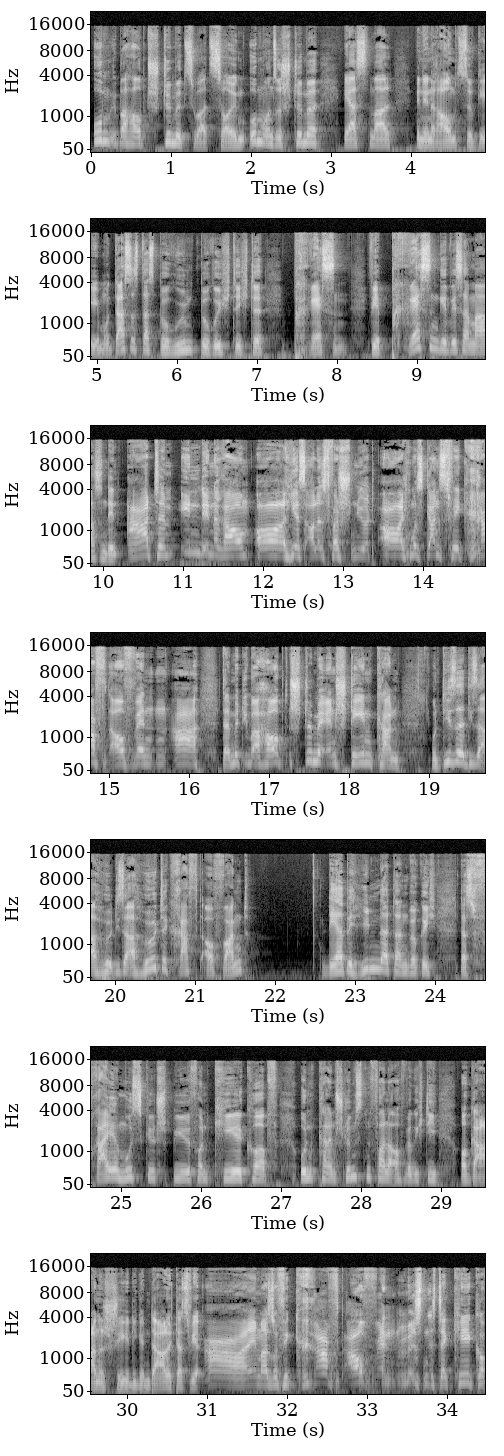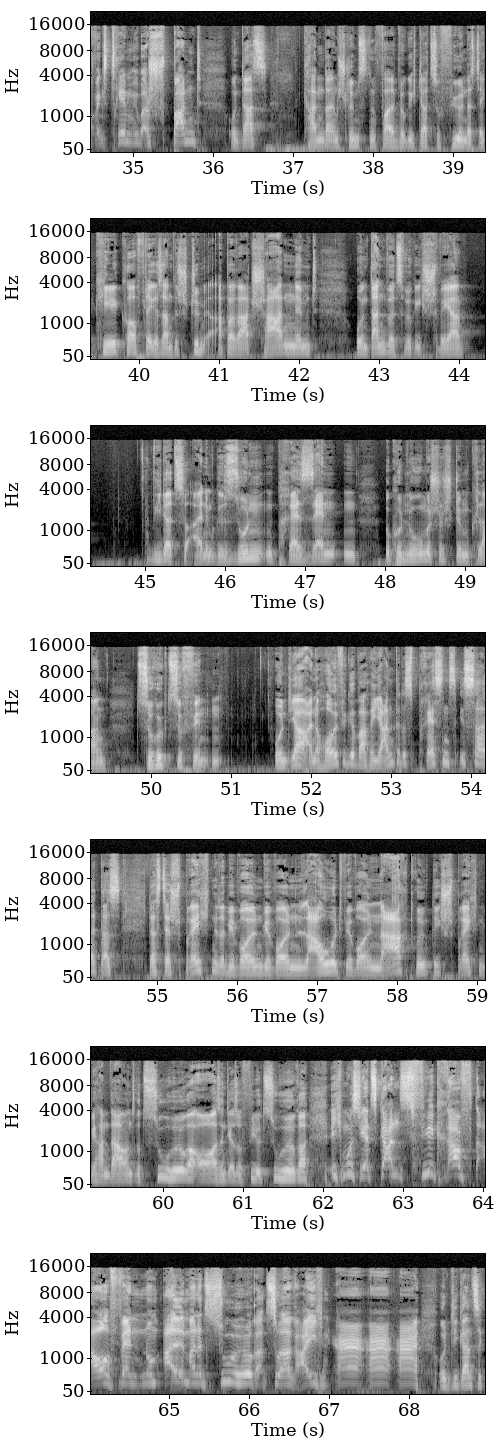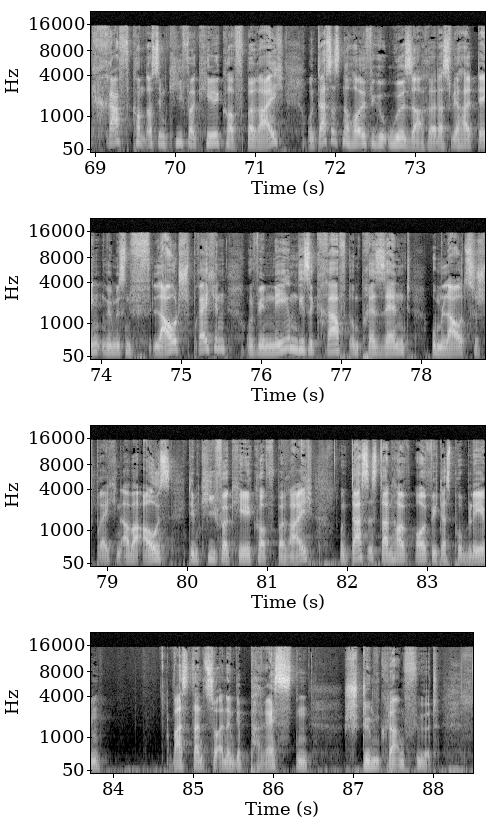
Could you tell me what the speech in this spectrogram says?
um überhaupt Stimme zu erzeugen, um unsere Stimme erstmal in den Raum zu geben. Und das ist das berühmt-berüchtigte Pressen. Wir pressen gewissermaßen den Atem in den Raum. Oh, hier ist alles verschnürt. Oh, ich muss ganz viel Kraft aufwenden, ah, damit überhaupt Stimme entstehen kann. Und diese, diese erhö dieser erhöhte Kraftaufwand, der behindert dann wirklich das freie Muskelspiel von Kehlkopf und kann im schlimmsten Falle auch wirklich die Organe schädigen. Dadurch, dass wir ah, immer so viel Kraft aufwenden müssen, ist der Kehlkopf extrem überspannt und das kann dann im schlimmsten Fall wirklich dazu führen, dass der Kehlkopf, der gesamte Stimmapparat Schaden nimmt und dann wird es wirklich schwer, wieder zu einem gesunden, präsenten, ökonomischen Stimmklang zurückzufinden. Und ja, eine häufige Variante des Pressens ist halt, dass, dass der Sprechende, wir wollen, wir wollen laut, wir wollen nachdrücklich sprechen, wir haben da unsere Zuhörer, oh, sind ja so viele Zuhörer, ich muss jetzt ganz viel Kraft aufwenden, um all meine Zuhörer zu erreichen. Äh, äh, äh. Und die ganze Kraft kommt aus dem Kiefer-Kehlkopf-Bereich. Und das ist eine häufige Ursache, dass wir halt denken, wir müssen laut sprechen und wir nehmen diese Kraft, um präsent um laut zu sprechen, aber aus dem Kiefer-Kehlkopf-Bereich. Und das ist dann häufig das Problem, was dann zu einem gepressten Stimmklang führt.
